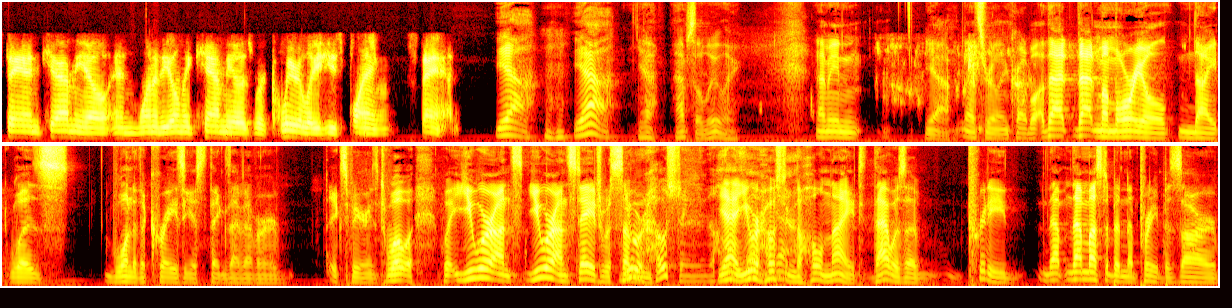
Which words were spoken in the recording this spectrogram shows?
Stan cameo, and one of the only cameos where clearly he's playing Stan. Yeah, Mm-hmm. yeah. Yeah, absolutely. I mean, yeah, that's really incredible. That that Memorial Night was one of the craziest things I've ever experienced. What what you were on you were on stage with some You were hosting. The whole Yeah, you were hosting yeah. the whole night. That was a pretty that that must have been a pretty bizarre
